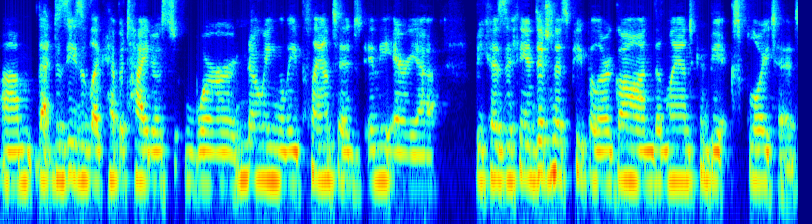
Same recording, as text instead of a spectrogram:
um, that diseases like hepatitis were knowingly planted in the area because if the indigenous people are gone, the land can be exploited.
